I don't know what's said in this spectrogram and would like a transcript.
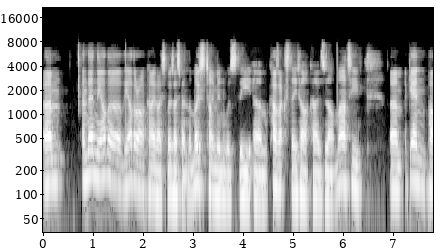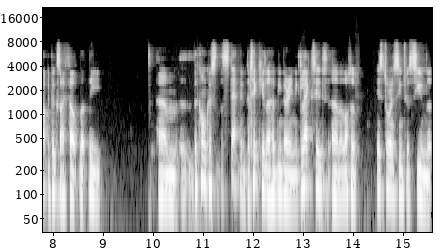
Um, and then the other the other archive I suppose I spent the most time in was the um, Kazakh State Archives in Almaty. again, partly because I felt that the um, the conquest of the steppe, in particular, had been very neglected. Um, a lot of historians seem to assume that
